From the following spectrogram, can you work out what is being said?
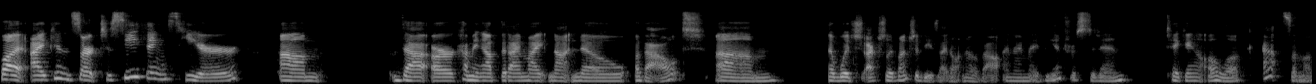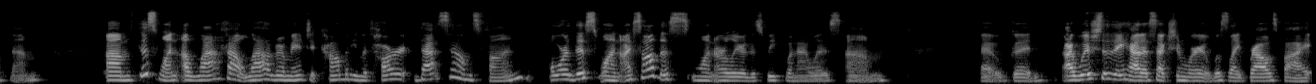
But I can start to see things here um, that are coming up that I might not know about, um, which actually a bunch of these I don't know about and I might be interested in taking a look at some of them. Um, this one, a laugh out loud romantic comedy with heart, that sounds fun. Or this one, I saw this one earlier this week when I was, um, oh, good. I wish that they had a section where it was like browse by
